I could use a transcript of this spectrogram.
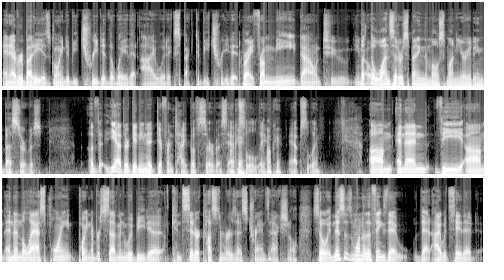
and everybody is going to be treated the way that I would expect to be treated Right. from me down to you know. but the ones that are spending the most money are getting the best service. Uh, th- yeah, they're getting a different type of service. Absolutely. Okay. Absolutely. Um, and then the um, and then the last point, point number seven, would be to consider customers as transactional. So, and this is Hmm. one of the things that that I would say that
